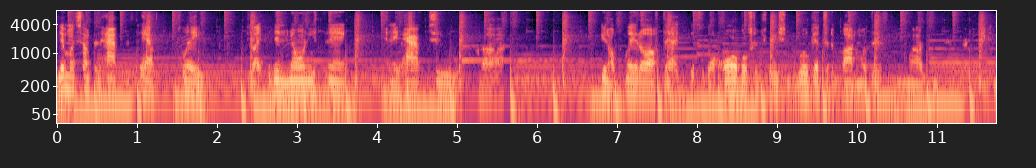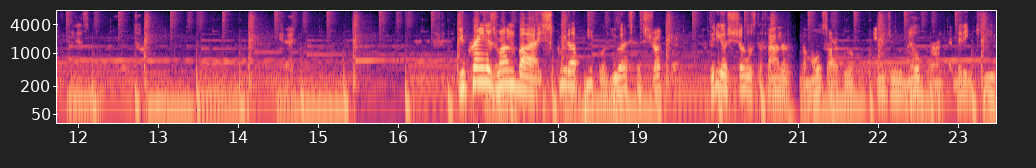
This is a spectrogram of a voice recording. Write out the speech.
Then when something happens, they have to play like they didn't know anything, and they have to, uh, you know, play it off that this is a horrible situation. We'll get to the bottom of this. Okay. Ukraine is run by screwed up people. U.S. instructor. Video shows the founder of the Mozart Group, Andrew Milburn, admitting key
